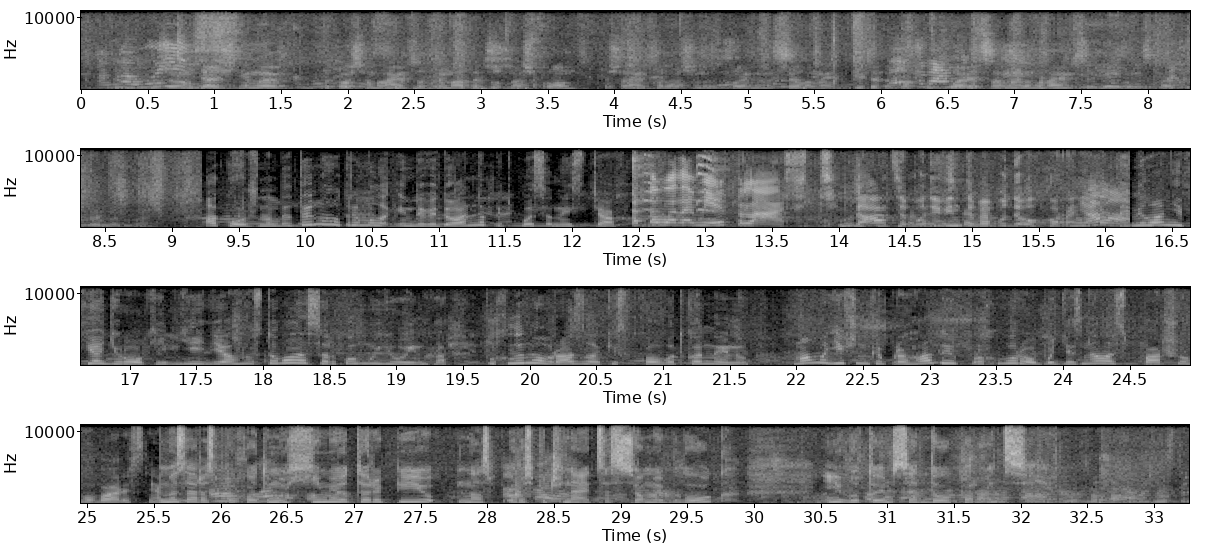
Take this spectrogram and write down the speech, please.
Дуже вам вдячні. Ми також намагаємося тримати тут наш фронт, пишаємося нашими збройними силами. Діти також тут борються, ми намагаємося їм забезпечити безпеку. А кожна дитина отримала індивідуально підписаний стяг. Это вот мій плащ. Да, це буде він тебе буде охороняти. Мілані 5 років. Їй діагностували саркому Юінга. Пухлина вразила кісткову тканину. Мама дівчинки пригадує про хворобу, дізналась 1 вересня. Ми зараз проходимо хіміотерапію. У нас розпочинається сьомий блок і готуємося до операції.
